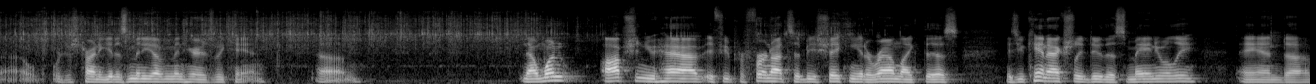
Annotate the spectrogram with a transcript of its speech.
uh, we're just trying to get as many of them in here as we can. Um, now, one option you have, if you prefer not to be shaking it around like this, is you can actually do this manually and uh,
